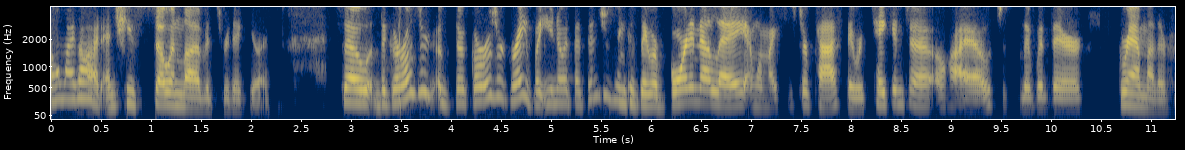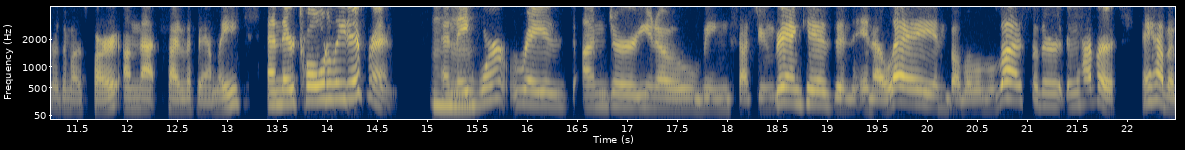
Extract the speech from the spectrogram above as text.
Oh my God. And she's so in love. It's ridiculous. So the girls are the girls are great, but you know what? That's interesting because they were born in LA, and when my sister passed, they were taken to Ohio to live with their grandmother for the most part on that side of the family and they're totally different mm-hmm. and they mm-hmm. weren't raised under you know being sassoon grandkids and in la and blah blah blah blah blah so they're they have a they have a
